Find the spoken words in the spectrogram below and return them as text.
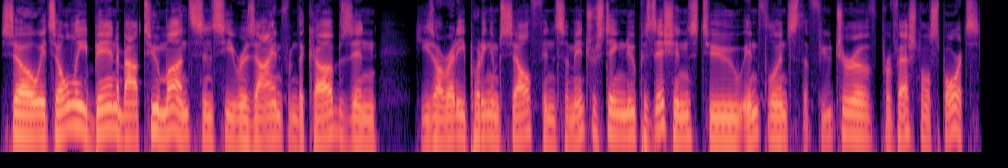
So it's only been about two months since he resigned from the Cubs, and he's already putting himself in some interesting new positions to influence the future of professional sports.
